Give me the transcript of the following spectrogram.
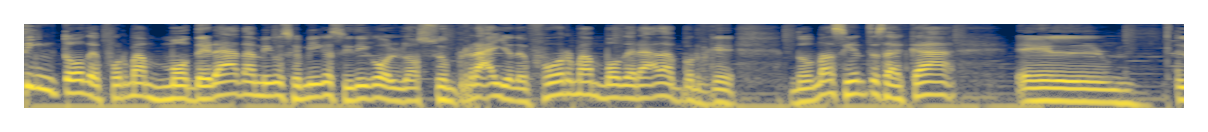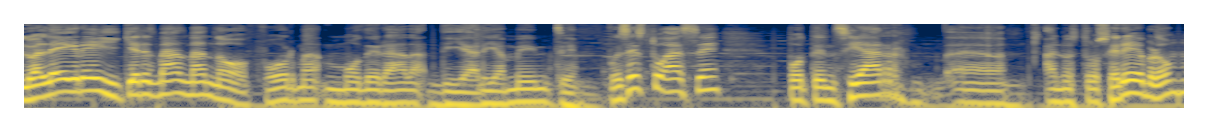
tinto de forma moderada, amigos y amigas, y digo lo subrayo de forma moderada porque nomás sientes acá el, lo alegre y quieres más, más, no, forma moderada diariamente. Pues esto hace potenciar eh, a nuestro cerebro,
